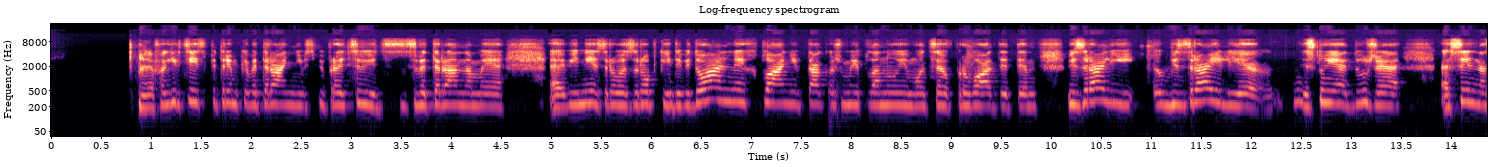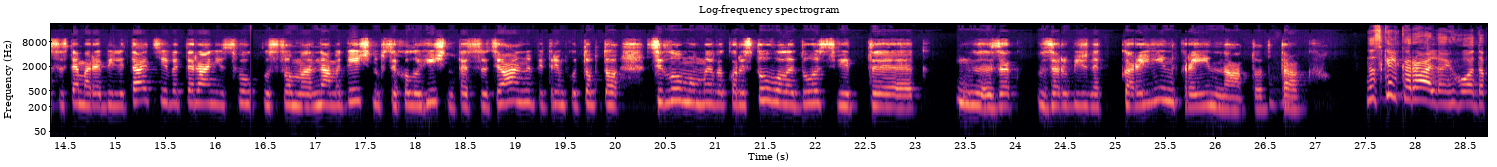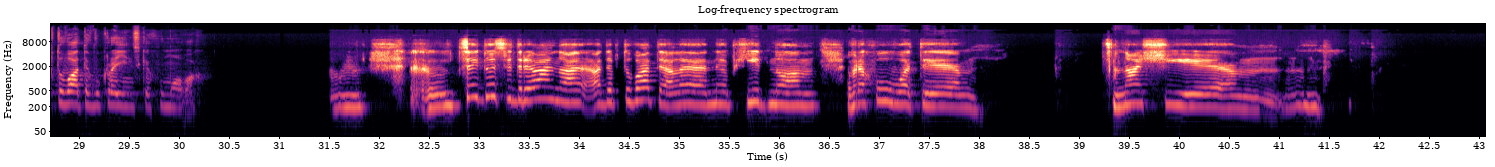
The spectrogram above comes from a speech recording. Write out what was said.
Е, Фахівці з підтримки ветеранів співпрацюють з ветеранами е, війни з розробки індивідуальних планів. Також ми плануємо це впровадити. В Ізраїлі в Ізраїлі існує дуже е, сильна система реабілітації ветеранів з фокусом на медичну, психологічну та соціальну підтримку. Тобто, в цілому, ми використовували досвід зарубіжних країн, країн НАТО. Так. Наскільки реально його адаптувати в українських умовах? Цей досвід реально адаптувати, але необхідно враховувати наші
